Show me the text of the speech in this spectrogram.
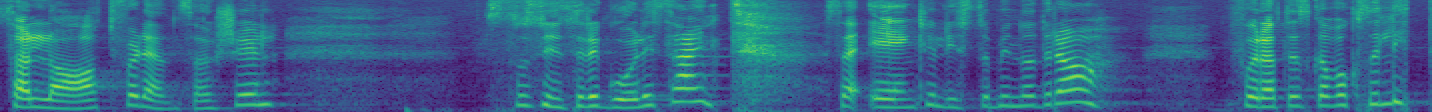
salat for den saks skyld så syns jeg det går litt seint. Så jeg har egentlig lyst til å begynne å dra for at det skal vokse litt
